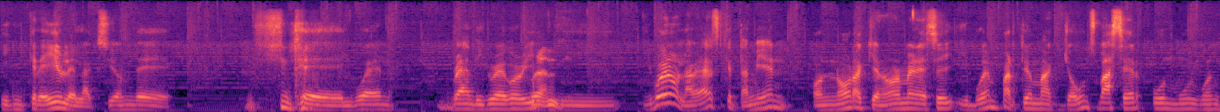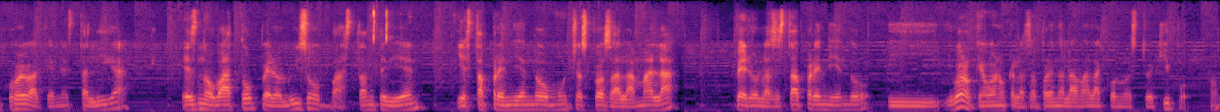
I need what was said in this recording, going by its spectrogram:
increíble la acción de del buen Randy Gregory. Y, y bueno, la verdad es que también honor a quien honor merece y buen partido Mac Jones. Va a ser un muy buen quarterback en esta liga. Es novato, pero lo hizo bastante bien y está aprendiendo muchas cosas a la mala, pero las está aprendiendo y, bueno, qué bueno que las aprenda la mala con nuestro equipo, ¿no?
